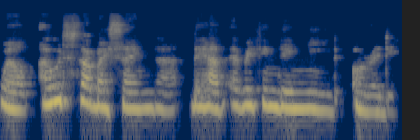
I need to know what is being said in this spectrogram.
Well, I would start by saying that they have everything they need already.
